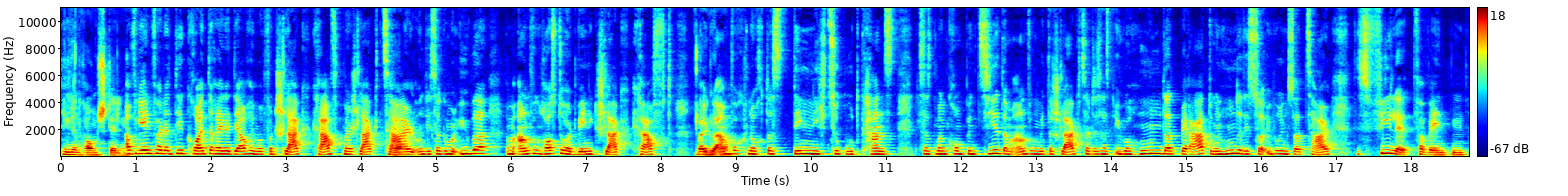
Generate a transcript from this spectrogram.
in den Raum stellen. Auf jeden Fall, der Dirk Kräuter redet ja auch immer von Schlagkraft mal Schlagzahl. Ja. Und ich sage mal, über, am Anfang hast du halt wenig Schlagkraft, weil genau. du einfach noch das Ding nicht so gut kannst. Das heißt, man kompensiert am Anfang mit der Schlagzahl, das heißt über 100 Beratungen. 100 ist so übrigens so eine Zahl, das viele verwenden.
